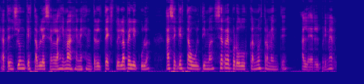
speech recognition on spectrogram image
la tensión que establecen las imágenes entre el texto y la película hace que esta última se reproduzca en nuestra mente al leer el primero.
